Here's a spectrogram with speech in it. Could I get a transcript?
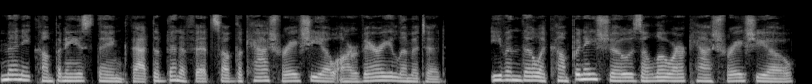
Many companies think that the benefits of the cash ratio are very limited. Even though a company shows a lower cash ratio,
